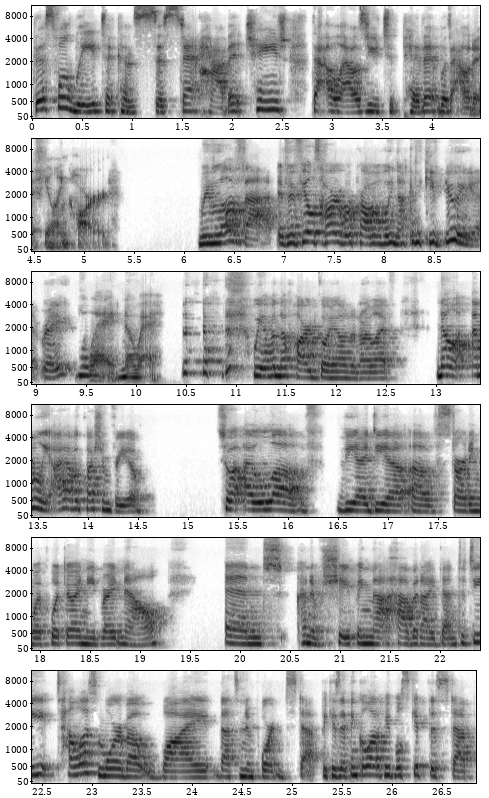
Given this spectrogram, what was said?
this will lead to consistent habit change that allows you to pivot without it feeling hard. We love that. If it feels hard, we're probably not going to keep doing it, right? No way. No way. we have enough hard going on in our life. Now, Emily, I have a question for you. So I love the idea of starting with what do I need right now and kind of shaping that habit identity. Tell us more about why that's an important step because I think a lot of people skip this step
